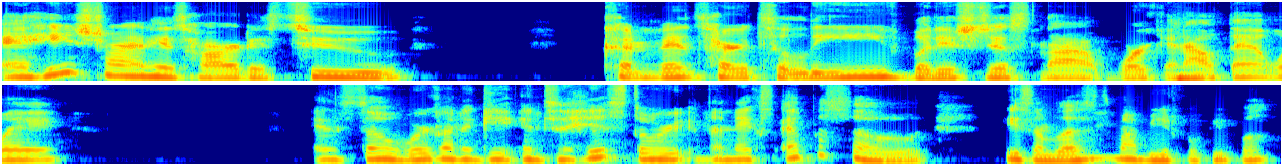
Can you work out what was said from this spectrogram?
and he's trying his hardest to convince her to leave, but it's just not working out that way. And so we're to get into his story in the next episode. Peace and blessings, my beautiful people.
